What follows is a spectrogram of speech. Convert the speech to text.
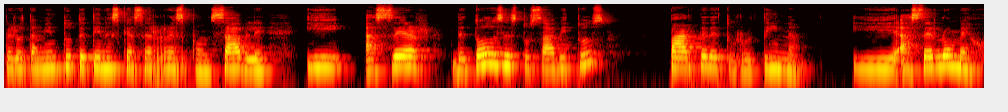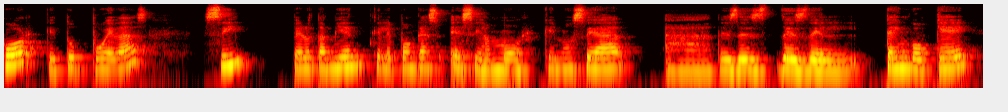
pero también tú te tienes que hacer responsable y hacer de todos estos hábitos parte de tu rutina y hacer lo mejor que tú puedas, sí, pero también que le pongas ese amor, que no sea ah, desde, desde el tengo que,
